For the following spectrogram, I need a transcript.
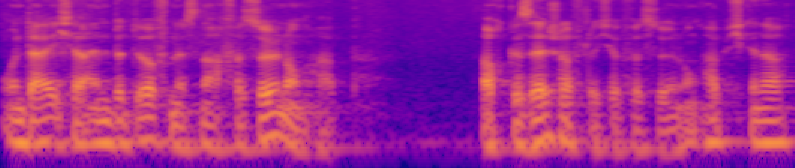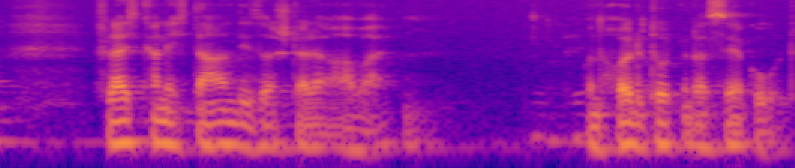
Und da ich ja ein Bedürfnis nach Versöhnung habe, auch gesellschaftliche Versöhnung, habe ich gedacht, vielleicht kann ich da an dieser Stelle arbeiten. Und heute tut mir das sehr gut.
